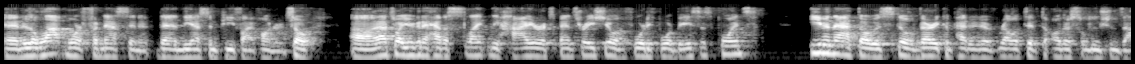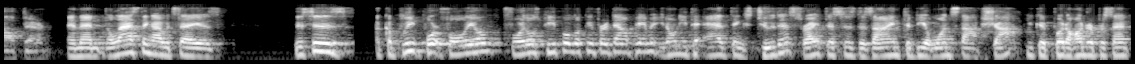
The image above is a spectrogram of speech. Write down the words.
And there's a lot more finesse in it than the S&P 500. So uh, that's why you're going to have a slightly higher expense ratio at 44 basis points. Even that, though, is still very competitive relative to other solutions out there. And then the last thing I would say is this is a complete portfolio for those people looking for a down payment. You don't need to add things to this, right? This is designed to be a one stop shop. You could put 100%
